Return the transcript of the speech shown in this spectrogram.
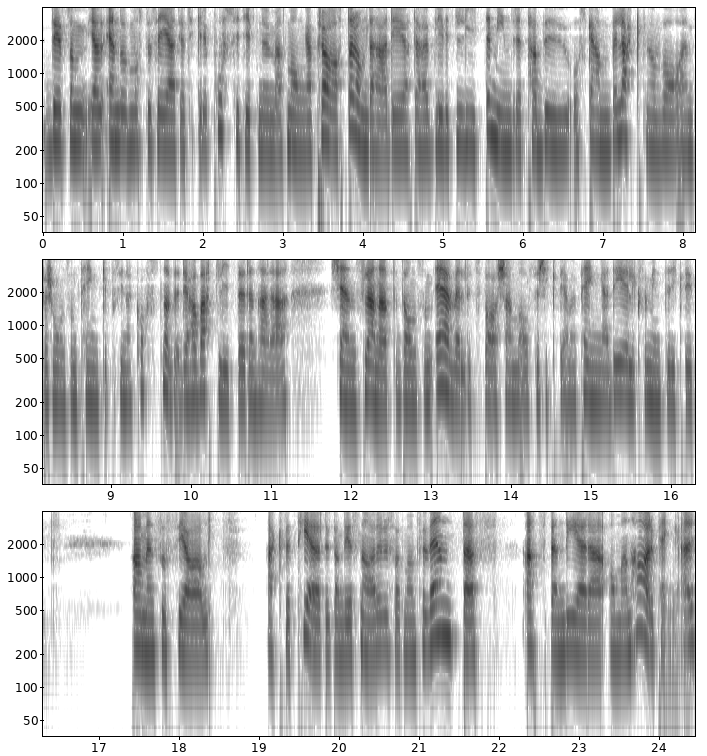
det som jag ändå måste säga att jag tycker är positivt nu med att många pratar om det här det är att det har blivit lite mindre tabu och skambelagt med att vara en person som tänker på sina kostnader. Det har varit lite den här äh, känslan att de som är väldigt sparsamma och försiktiga med pengar det är liksom inte riktigt ja, men socialt accepterat utan det är snarare så att man förväntas att spendera om man har pengar.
